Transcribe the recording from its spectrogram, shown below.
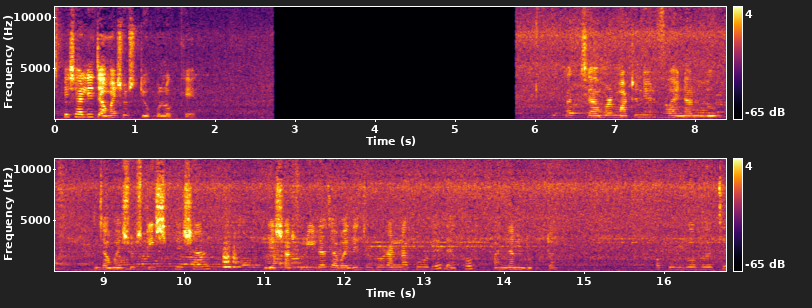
স্পেশালি জামাই ষষ্ঠী উপলক্ষে। আচ্ছা আমার মাটনের ফাইনাল লুক জামাই ষষ্ঠী স্পেশাল যে শাশুড়িরা জামাইদের জন্য রান্না করবে, দেখো ফাইনাল লুকটা অপূর্ব হয়েছে।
